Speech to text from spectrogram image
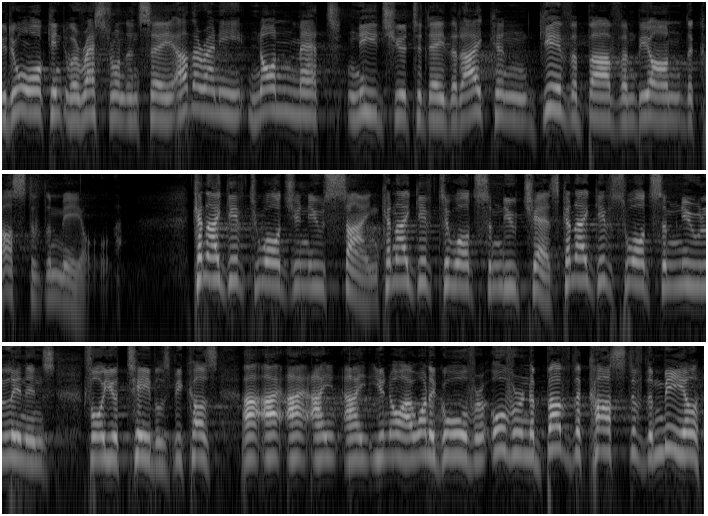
You don't walk into a restaurant and say, Are there any non met needs here today that I can give above and beyond the cost of the meal? Can I give towards your new sign? Can I give towards some new chairs? Can I give towards some new linens for your tables? Because I, I, I, I, you know, I want to go over, over and above the cost of the meal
